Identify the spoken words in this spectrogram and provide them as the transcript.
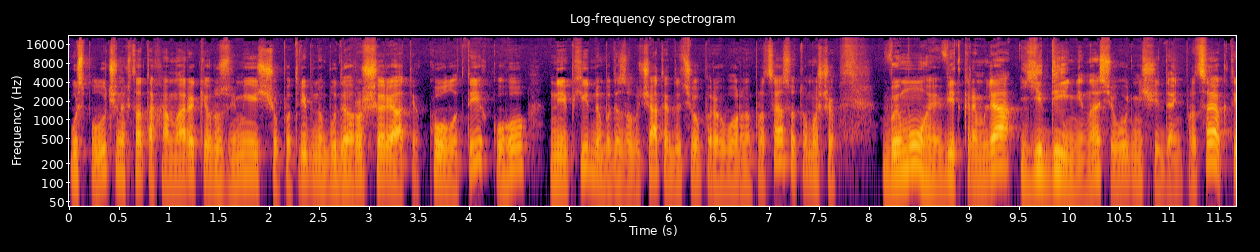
у Сполучених Штатах Америки, розуміють, що потрібно буде розширяти коло тих, кого необхідно буде залучати до цього переговорного процесу, тому що вимоги від Кремля єдині на сьогоднішній день. Про це активно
